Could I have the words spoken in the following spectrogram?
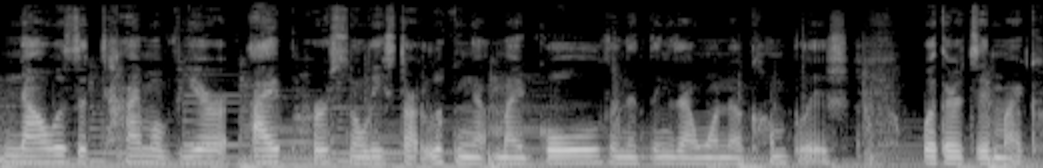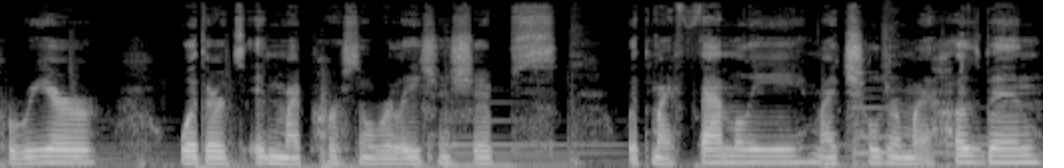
Now is the time of year I personally start looking at my goals and the things I want to accomplish, whether it's in my career, whether it's in my personal relationships with my family, my children, my husband,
